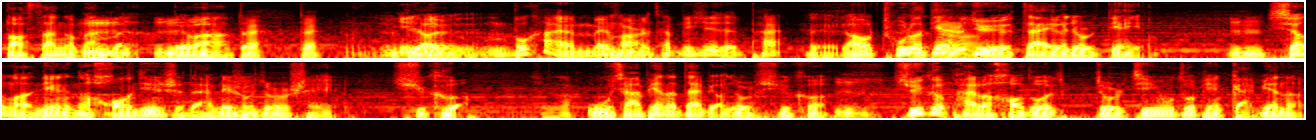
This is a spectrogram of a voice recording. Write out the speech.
到三个版本。对吧？对对，你要不看也没法，他必须得拍。对，然后除了电视剧，再一个就是电影。嗯，香港电影的黄金时代，那时候就是谁？徐克。武侠片的代表就是徐克，嗯，徐克拍了好多就是金庸作品改编的，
